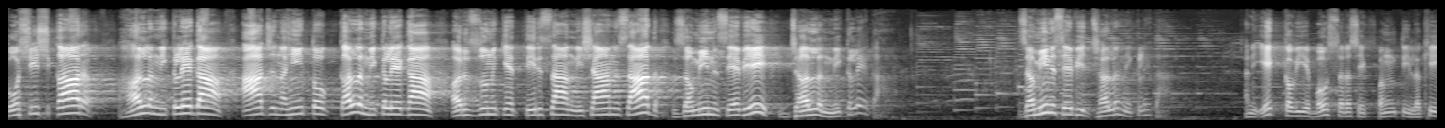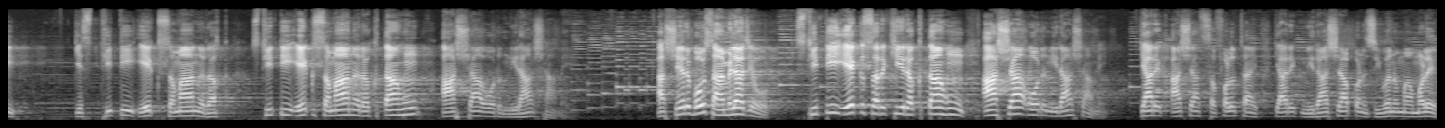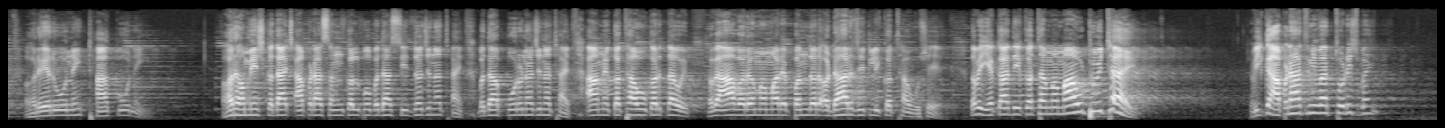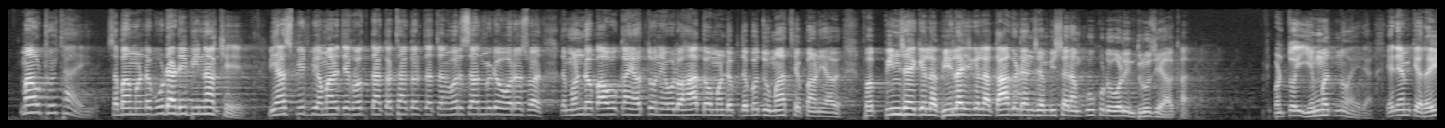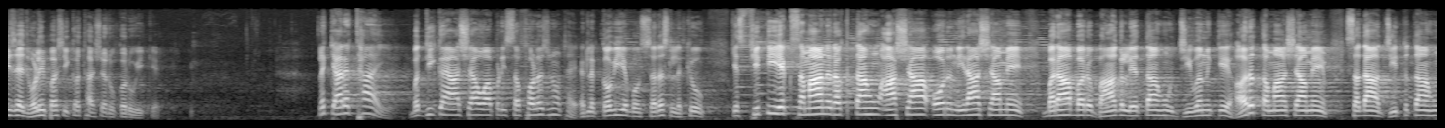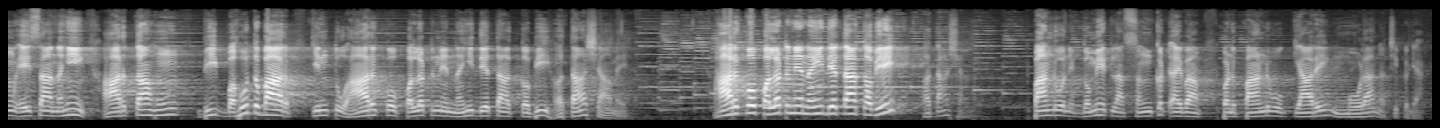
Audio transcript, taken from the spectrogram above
कोशिश कर हल निकलेगा आज नहीं तो कल निकलेगा अर्जुन के तिरसा निशान साथ जमीन से भी जल निकलेगा જમીન સે ભી જલ નિકલેગા અને એક કવિએ બહુ સરસ એક પંક્તિ લખી કે સ્થિતિ એક સમાન રખ, સ્થિતિ એક સમાન રખતા હું આશા ઓર નિરાશા મેં. આ શેર બહુ સાંભળ્યા જેવો, સ્થિતિ એક સરખી રખતા હું આશા ઓર નિરાશા મેં. ક્યારેક આશા સફળ થાય, ક્યારેક નિરાશા પણ જીવનમાં મળે હરેરવું નહીં થાકવું નહીં. હર હંમેશ કદાચ આપણા સંકલ્પો બધા સિદ્ધ જ ન થાય, બધા પૂર્ણ જ ન થાય. આ અમે કથાઓ કરતા હોય. હવે આ વરમાં મારે પંદર અઢાર જેટલી કથાઓ છે. હવે એકાદી કથામાં માવઠું થાય. હવે કે આપણા હાથની વાત થોડી જ ભાઈ. માવઠું થાય. સભા મંડપ ઉડાડી બી નાખે. વ્યાસપીઠ બી અમારે ત્યાં વક્તા કથા કરતા હતા વરસાદ મળ્યો વરસવાદ તો મંડપ આવો કાંઈ હતો નહીં, ઓલો હાદો મંડપ, તો બધું માથે પાણી આવે. પિંજાઈ ગયેલા, ભીલાઈ ગયેલા કાગડાને જેમ બિચારામ કુકડું વળીને ધ્રુજે આખા. પણ તો હિંમત ન હાર્યા. એને એમ કે, રહી જાય વળી પાછી કથા શરૂ કરવું કે. એટલે ક્યારેક થાય. બધી કાંઈ આશાઓ આપણી સફળ જ ન થાય. એટલે કવિએ બહુ સરસ લખ્યું કે, સ્થિતિ એક સમાન રખતા હું આશા ઓર નિરાશા મેં. બરાબર ભાગ લેતા હું જીવન કે હર તમાશા મેં. સદા જીતતા હું એસા નહીં. હારતા હું ભી બહુત બાર. કિંતુ હાર કો પલટને નહીં દેતા કભી હતાશા મેં. હાર કો પલટને નહીં દેતા કભી હતાશા પાંડવોને ગમે એટલા સંકટ આવ્યા પણ પાંડવો ક્યારેય મોળા નથી પડ્યા.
